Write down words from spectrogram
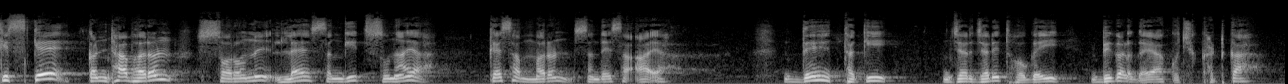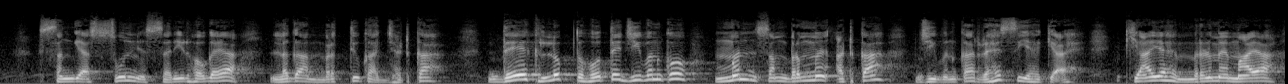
किसके कंठाभरण स्वरों ने लय संगीत सुनाया? कैसा मरण संदेशा आया? देह थकी जर्जरित हो गई, बिगड़ गया कुछ खटका। संज्ञा शून्य शरीर हो गया, लगा मृत्यु का झटका। देख लुप्त होते जीवन को, मन संभ्रम में अटका। जीवन का रहस्य यह क्या है? क्या यह मृण में माया?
